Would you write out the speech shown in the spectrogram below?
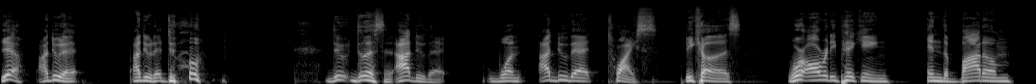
Yeah, I do that. I do that. Dude, dude listen, I do that. One I do that twice because we're already picking in the bottom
